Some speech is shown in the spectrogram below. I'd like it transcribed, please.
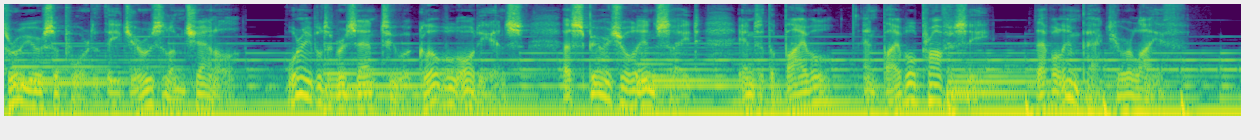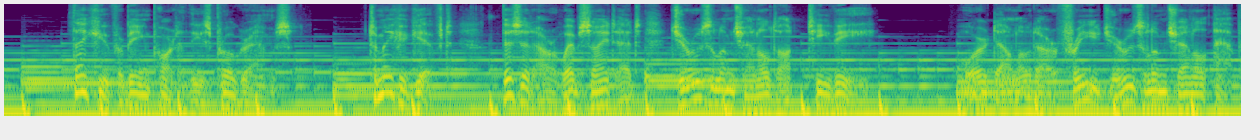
Through your support of the Jerusalem Channel, we're able to present to a global audience a spiritual insight into the Bible and Bible prophecy that will impact your life. Thank you for being part of these programs. To make a gift, visit our website at jerusalemchannel.tv or download our free Jerusalem Channel app,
